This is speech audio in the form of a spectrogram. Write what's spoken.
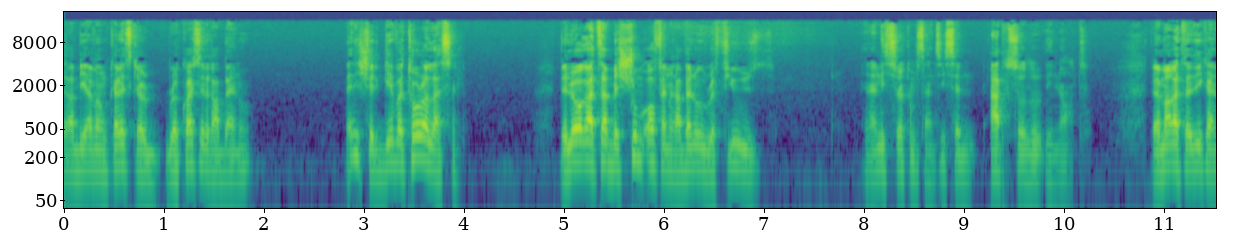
Rabbi Avraham Kalisker, requested Rabbeinu that he should give a Torah lesson. Rabbeinu refused in any circumstance. He said, absolutely not. Rabbi Avraham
